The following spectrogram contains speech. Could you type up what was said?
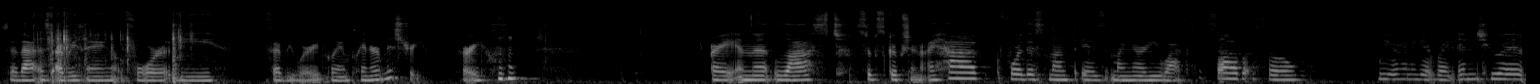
So that is everything for the February Glam Planner Mystery. Sorry. All right, and the last subscription I have for this month is my Nerdy Wax sub. So we are going to get right into it.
